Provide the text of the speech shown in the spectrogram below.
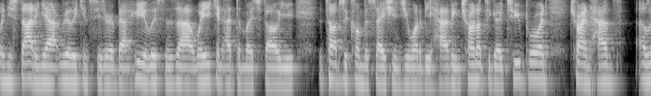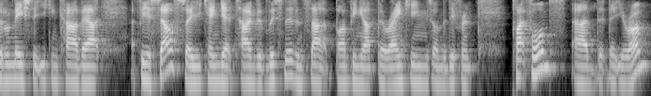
when you're starting out, really consider about who your listeners are, where you can add the most value, the types of conversations you want to be having. Try not to go too broad. Try and have a little niche that you can carve out for yourself so you can get targeted listeners and start bumping up the rankings on the different platforms uh, that, that you're on.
